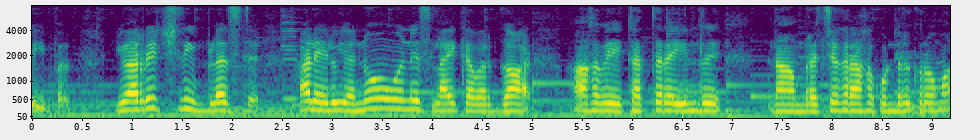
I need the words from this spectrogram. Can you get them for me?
people you are richly blessed hallelujah no one is like our God ஆகவே கத்தரை இன்று நாம் இரட்சகராக கொண்டிருக்கிறோமா?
